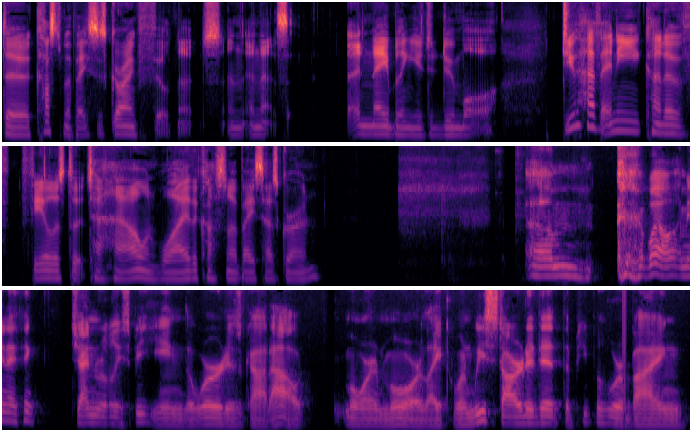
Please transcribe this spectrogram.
the customer base is growing for Field Notes, and, and that's enabling you to do more. Do you have any kind of feel as to, to how and why the customer base has grown? Um, well, I mean, I think generally speaking, the word has got out more and more. Like when we started it, the people who were buying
